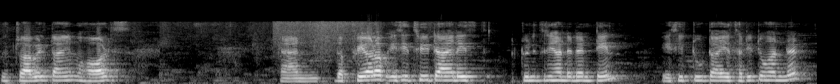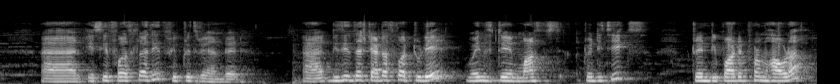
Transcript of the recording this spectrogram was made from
The travel time halts and the fare of AC3 tier is 2310 AC2 tier is 3200 and AC first class is 5300 and this is the status for today Wednesday March 26 train departed from Howrah.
